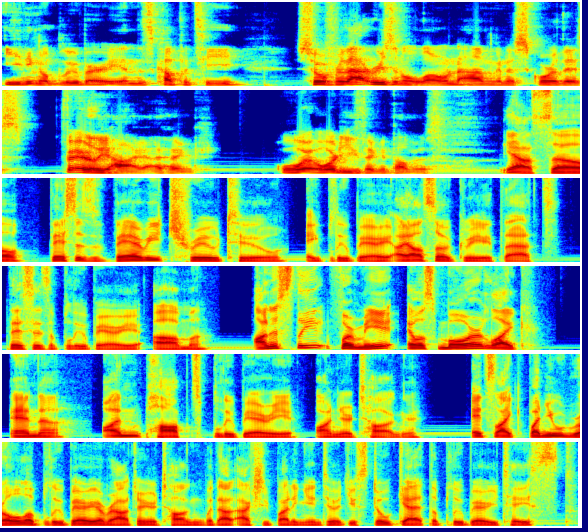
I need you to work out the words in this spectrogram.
eating a blueberry in this cup of tea. So for that reason alone, I'm going to score this fairly high, I think. What, what are you thinking, Thomas? Yeah, so this is very true to a blueberry. I also agree that this is a blueberry. Um honestly, for me, it was more like an unpopped blueberry on your tongue. It's like when you roll a blueberry around on your tongue without actually biting into it, you still get the blueberry taste,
